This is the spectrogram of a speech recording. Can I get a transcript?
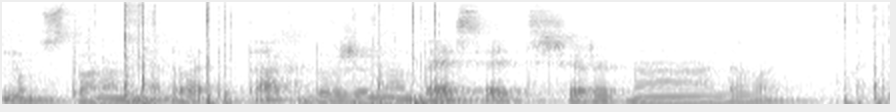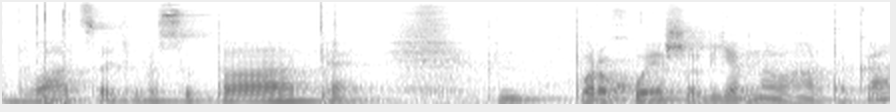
Ну, 100 грам, ні, давайте так. Довжина 10, ширина давайте 20, висота 5. Він порахує, що об'ємна вага така.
